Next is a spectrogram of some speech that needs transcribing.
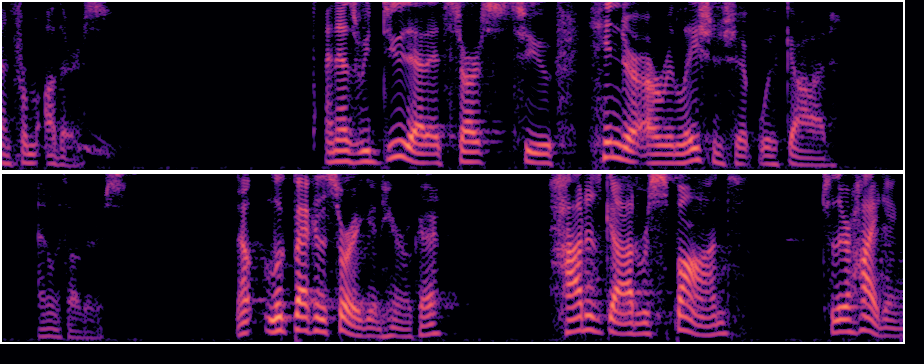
and from others. And as we do that, it starts to hinder our relationship with God and with others. Now, look back at the story again here, okay? How does God respond to their hiding?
